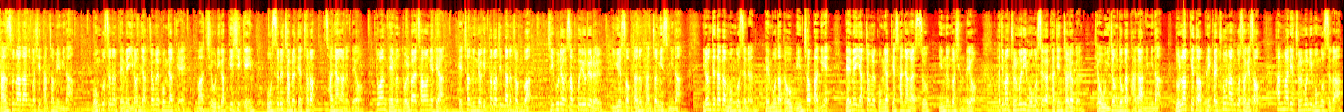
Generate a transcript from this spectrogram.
단순하다는 것이 단점입니다. 몽구스는 뱀의 이런 약점을 공략해 마치 우리가 PC게임 보스를 잡을 때처럼 사냥하는데요. 또한 뱀은 돌발 상황에 대한 대처 능력이 떨어진다는 점과 지구력에서 포유류를 이길 수 없다는 단점이 있습니다. 이런 데다가 몽구스는 뱀보다 더욱 민첩하기에 뱀의 약점을 공략해 사냥할 수 있는 것인데요. 하지만 줄무늬 몽구스가 가진 저력은 겨우 이 정도가 다가 아닙니다. 놀랍게도 아프리카의 초원 한 구석에서 한 마리의 줄무늬 몽구스가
